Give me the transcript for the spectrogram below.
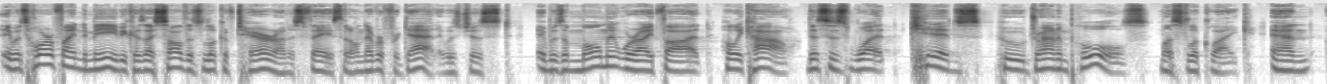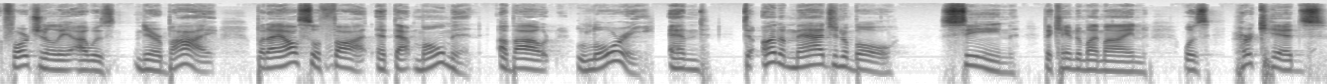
It was horrifying to me because I saw this look of terror on his face that I'll never forget. It was just, it was a moment where I thought, holy cow, this is what kids who drown in pools must look like. And fortunately, I was nearby. But I also thought at that moment about Lori and the unimaginable scene that came to my mind was her kids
